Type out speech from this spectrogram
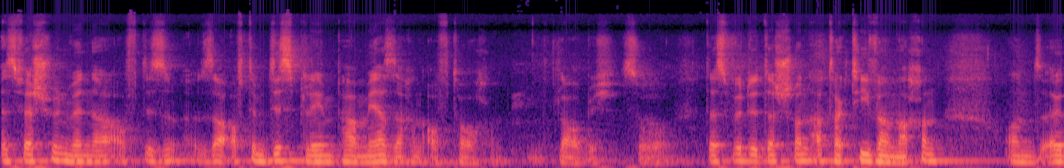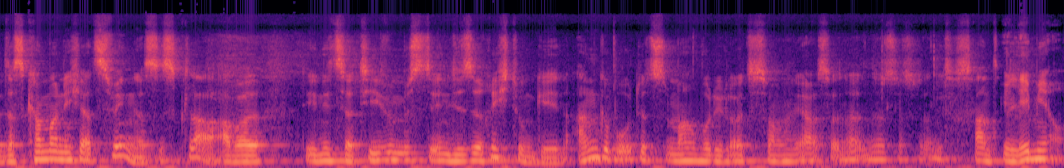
Es wäre schön, wenn da auf, diesem, auf dem Display ein paar mehr Sachen auftauchen, glaube ich. So, das würde das schon attraktiver machen. Und äh, das kann man nicht erzwingen, das ist klar. Aber die Initiative müsste in diese Richtung gehen. Angebote zu machen, wo die Leute sagen, ja, das ist, interessant. Wir leben hier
